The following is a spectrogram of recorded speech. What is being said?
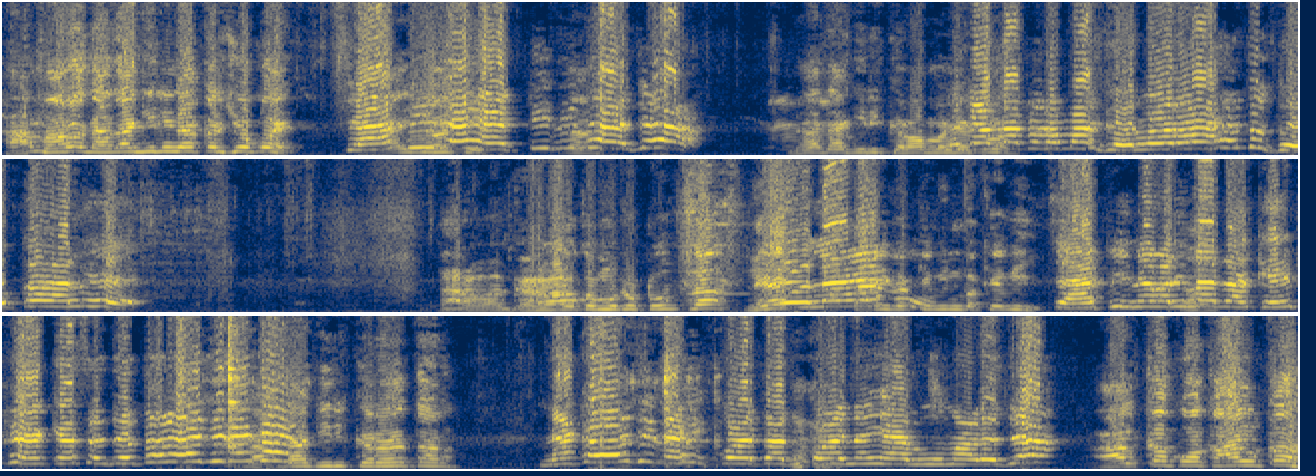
હા મારો દાદાગીરી ના કરશો કોઈ? ચા હેડતી ને જા. દાદાગીરી કરવા માંડે તો ધોકા તારો ઘરવાળો કોઈ મોટો ટોપ છે? લે તારી હું. બકેબીન બકેબી ચા પીને વાળી માં ધકે ફેંકે છે જતો રહે છે ને દાદાગીરી કરે તાર. ને કહે છે નહીં કોઈ તને કોઈ નહીં હાલવું મારે જા. આલકા કોક આલકા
